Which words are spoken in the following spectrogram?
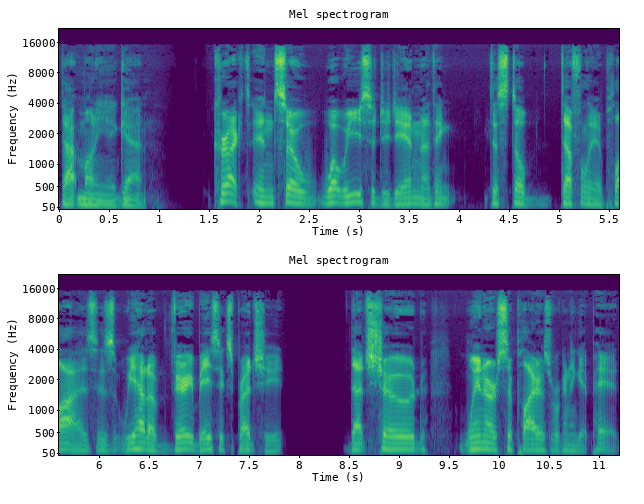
that money again. Correct. And so what we used to do, Dan, and I think this still definitely applies, is we had a very basic spreadsheet that showed when our suppliers were going to get paid.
